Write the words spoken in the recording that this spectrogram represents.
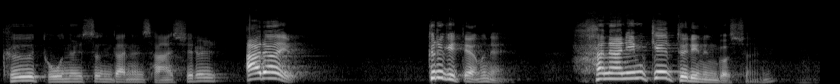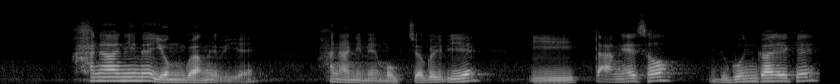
그 돈을 쓴다는 사실을 알아요. 그렇기 때문에 하나님께 드리는 것은 하나님의 영광을 위해 하나님의 목적을 위해 이 땅에서 누군가에게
